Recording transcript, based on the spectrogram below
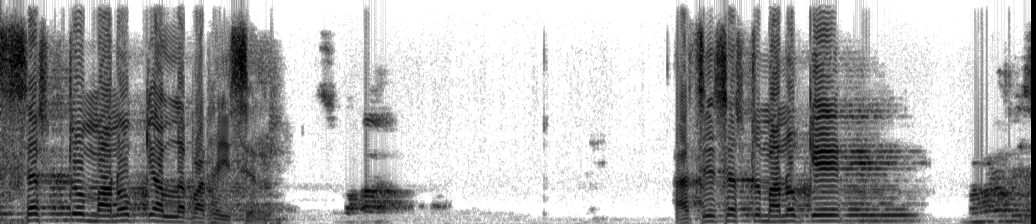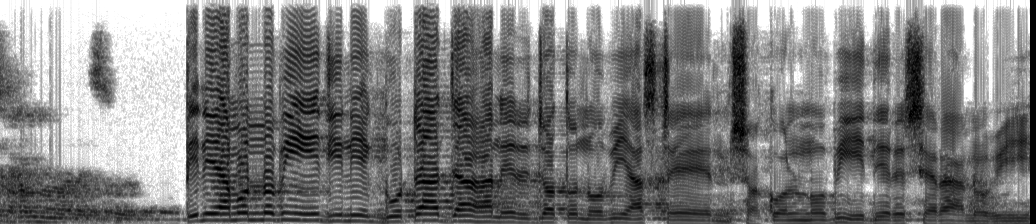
শ্রেষ্ঠ মানবকে আল্লাহ পাঠাইছেন। আছে শ্রেষ্ঠ মানবকে? তিনি এমন নবী যিনি গোটা জাহানের যত নবী আসছেন, সকল নবীদের সেরা নবী।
